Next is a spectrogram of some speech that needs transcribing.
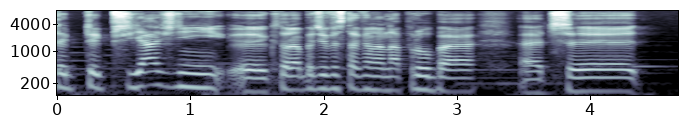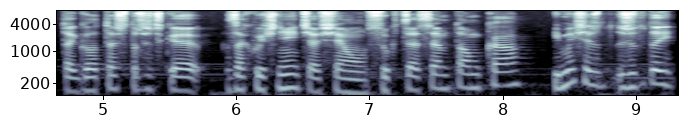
tej, tej przyjaźni, y, która będzie wystawiona na próbę, y, czy tego też troszeczkę zachłyśnięcia się sukcesem Tomka. I myślę, że, że tutaj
